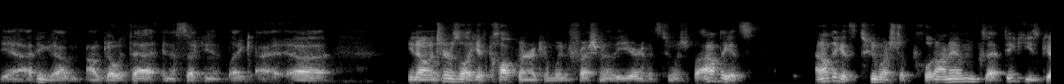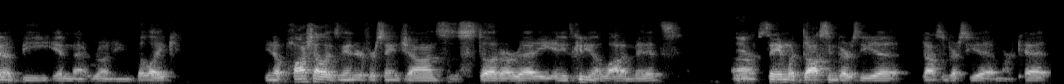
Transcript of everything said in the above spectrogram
Yeah, I think um, I'll go with that in a second. Like, I, uh, you know, in terms of like if Kalkbrenner can win freshman of the year, if it's too much, but I don't think it's – I don't think it's too much to put on him because I think he's going to be in that running. But like, you know, Posh Alexander for St. John's is a stud already, and he's getting a lot of minutes. Uh, yeah. Uh, same with Dawson Garcia, Dawson Garcia at Marquette.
